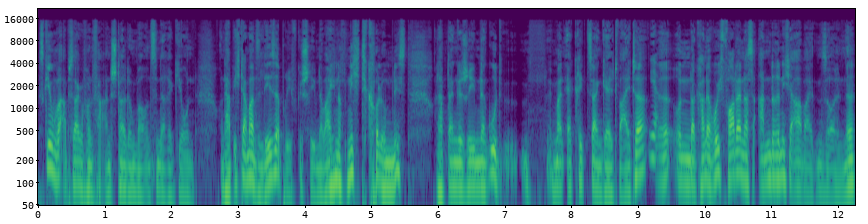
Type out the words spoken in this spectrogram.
Es ging um Absage von Veranstaltungen bei uns in der Region. Und habe ich damals einen Leserbrief geschrieben, da war ich noch nicht Kolumnist und habe dann geschrieben, na gut, ich meine, er kriegt sein Geld weiter ja. äh, und da kann er ruhig fordern, dass andere nicht arbeiten sollen. Ne?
